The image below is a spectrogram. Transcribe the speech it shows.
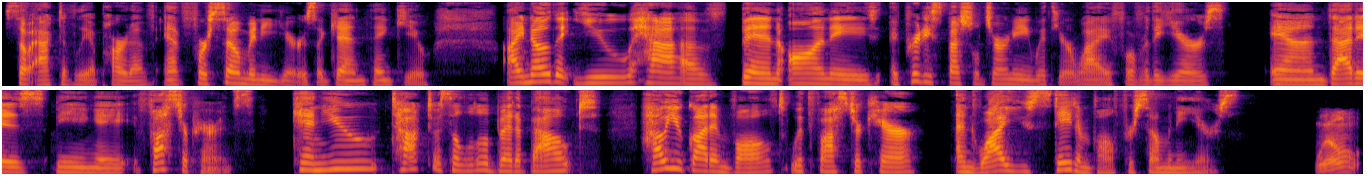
so actively a part of and for so many years. Again, thank you. I know that you have been on a, a pretty special journey with your wife over the years, and that is being a foster parents. Can you talk to us a little bit about how you got involved with foster care and why you stayed involved for so many years. Well,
